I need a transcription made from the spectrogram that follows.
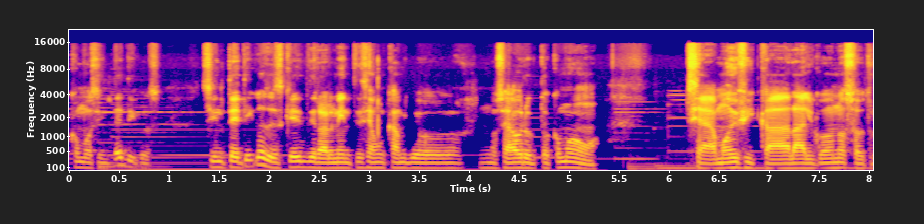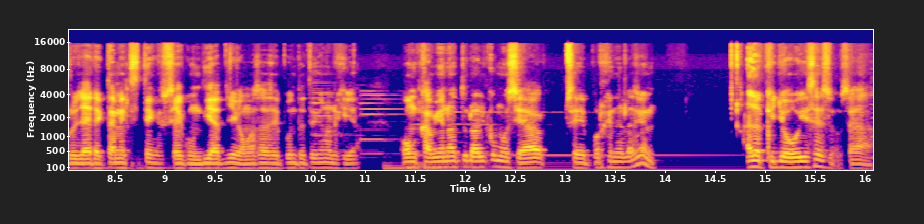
como sintéticos. Sintéticos es que realmente sea un cambio, no sea abrupto como sea modificar algo nosotros ya directamente si algún día llegamos a ese punto de tecnología, o un cambio natural como sea se por generación. A lo que yo voy es eso, o sea,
